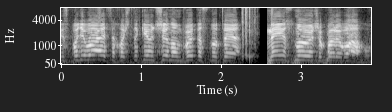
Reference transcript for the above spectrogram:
і сподіваються, хоч таким чином витиснути неіснуючу перевагу.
